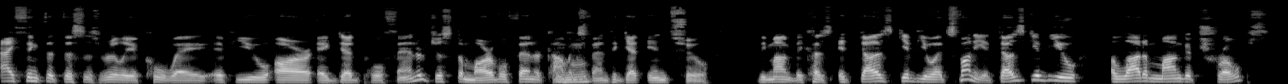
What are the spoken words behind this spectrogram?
I think that this is really a cool way if you are a Deadpool fan or just a Marvel fan or comics Mhm. fan to get into the manga because it does give you. It's funny. It does give you a lot of manga tropes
